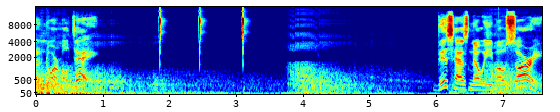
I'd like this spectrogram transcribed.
not a normal day. This has no emo sorry.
